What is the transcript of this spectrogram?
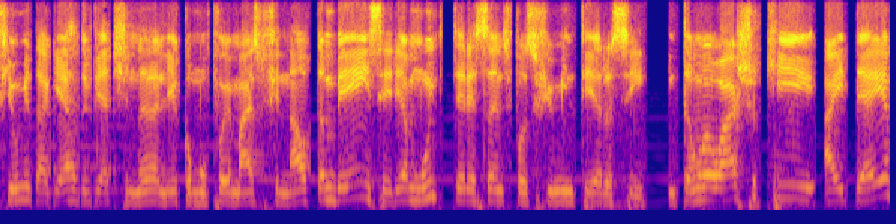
filme da guerra do Vietnã ali, como foi mais pro final, também seria muito interessante se fosse o filme inteiro assim. Então eu acho que a ideia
